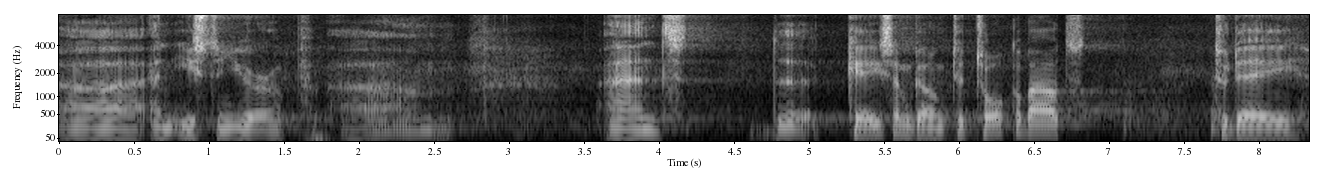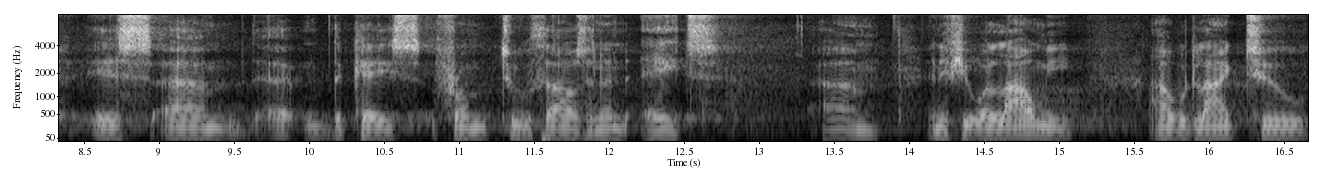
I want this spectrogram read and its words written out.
uh, and Eastern Europe. Um, and the case I'm going to talk about today is um, uh, the case from 2008. Um, and if you allow me, I would like to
